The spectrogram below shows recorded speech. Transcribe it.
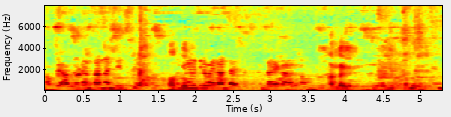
കുറെ അവരോട് എന്താണെന്ന് അന്വേഷിച്ച് ഇതിൽ വരാൻ ഉണ്ടായ കാരണം. നല്ല കാര്യം. സന്തോഷം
